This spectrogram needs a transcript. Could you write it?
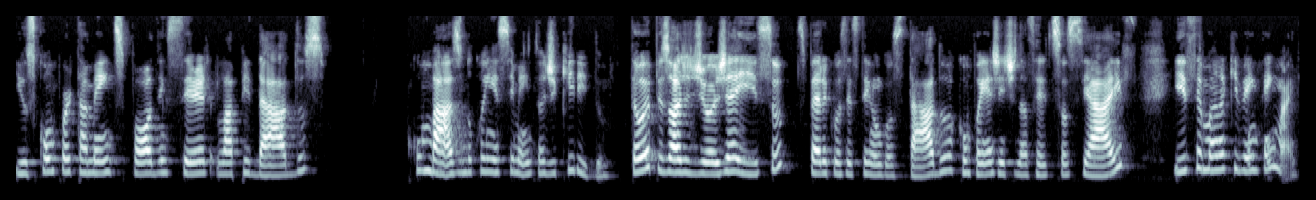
e os comportamentos podem ser lapidados com base no conhecimento adquirido. Então, o episódio de hoje é isso. Espero que vocês tenham gostado. Acompanhe a gente nas redes sociais e semana que vem tem mais.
